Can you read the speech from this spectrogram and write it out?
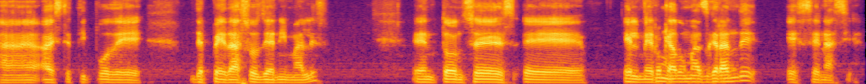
a, este tipo de, pedazos de animales. Entonces, eh, el mercado más grande es en Asia.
